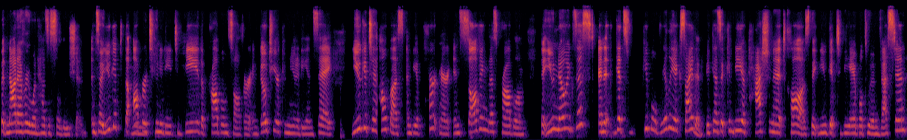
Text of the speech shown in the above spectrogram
but not everyone has a solution. And so you get the mm. opportunity to be the problem solver and go to your community and say, you get to help us and be a partner in solving this problem that you know exists. And it gets people really excited because it can be a passionate cause that you get to be able to invest in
